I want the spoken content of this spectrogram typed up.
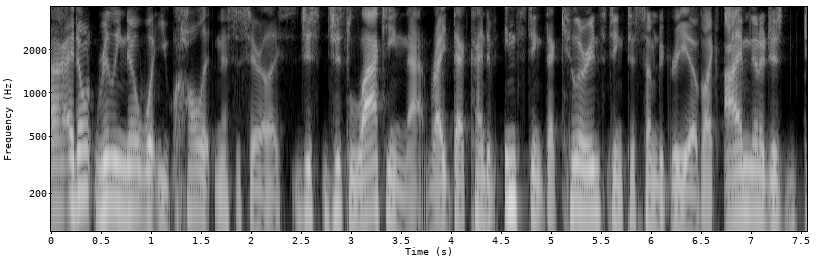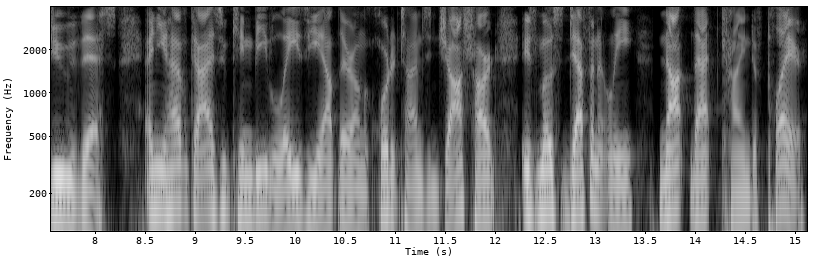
I don't really know what you call it necessarily. Just just lacking that, right? That kind of instinct, that killer instinct to some degree of like I'm to just do this. And you have guys who can be lazy out there on the court at times and Josh Hart is most definitely not that kind of player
